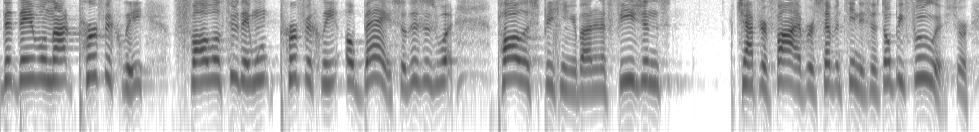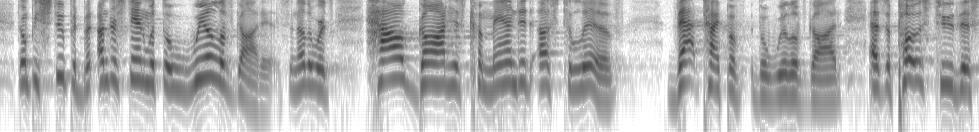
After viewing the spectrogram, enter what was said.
that they will not perfectly follow through. They won't perfectly obey. So this is what Paul is speaking about in Ephesians chapter 5, verse 17, he says, Don't be foolish or don't be stupid, but understand what the will of God is. In other words, how God has commanded us to live, that type of the will of God, as opposed to this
